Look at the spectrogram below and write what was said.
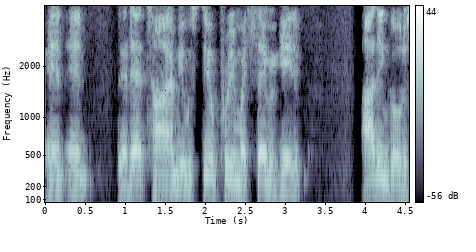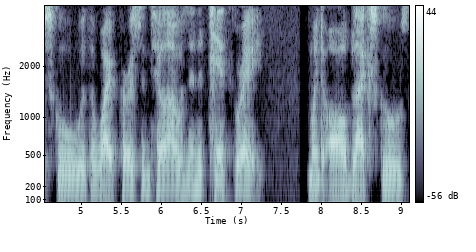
and and at that time it was still pretty much segregated I didn't go to school with a white person until I was in the 10th grade. went to all black schools.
